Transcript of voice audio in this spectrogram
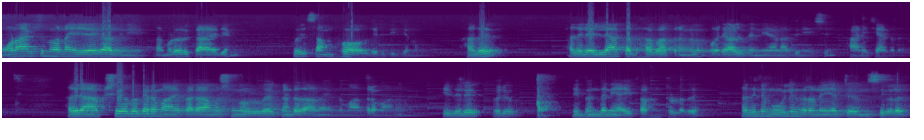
മോണോ ആക്ട് എന്ന് പറഞ്ഞാൽ ഏകാഭിനയം. നമ്മളൊരു കാര്യം ഒരു സംഭവം അവതരിപ്പിക്കുന്നു. അത് അതിലെല്ലാ കഥാപാത്രങ്ങളും ഒരാൾ തന്നെയാണ് അഭിനയിച്ച് കാണിക്കേണ്ടത്. അതിൽ ആക്ഷേപകരമായ പരാമർശങ്ങൾ ഒഴിവാക്കേണ്ടതാണ് എന്ന് മാത്രമാണ് ഇതിൽ ഒരു നിബന്ധനയായി പറഞ്ഞിട്ടുള്ളത്. അതിന്റെ മൂല്യനിർണയ ടേംസുകൾ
